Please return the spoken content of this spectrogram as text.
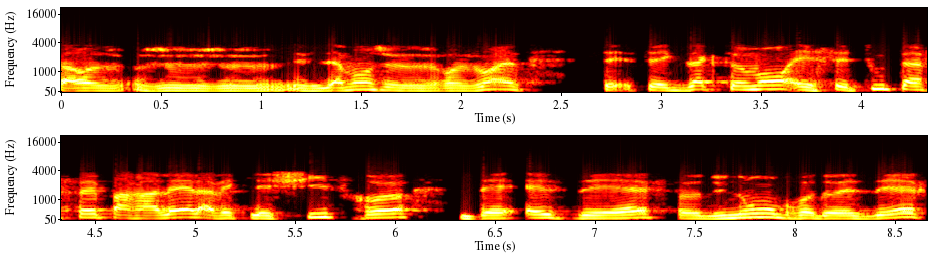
ça je, je, évidemment je rejoins. C'est exactement et c'est tout à fait parallèle avec les chiffres des SDF, du nombre de SDF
